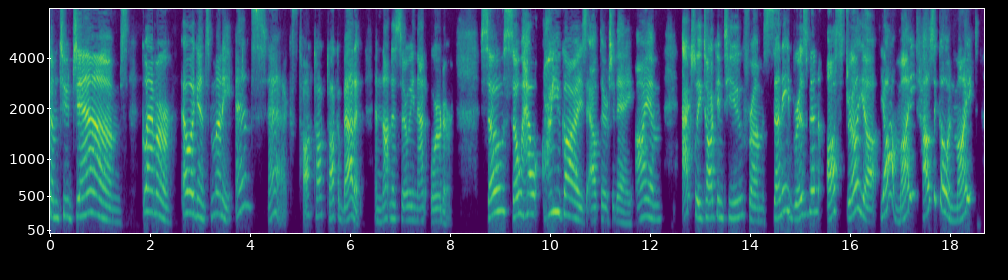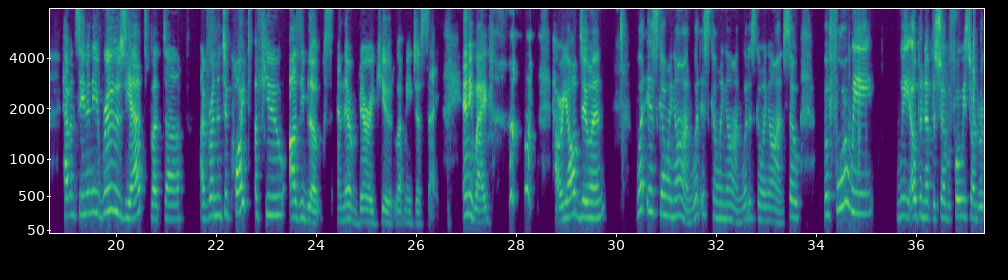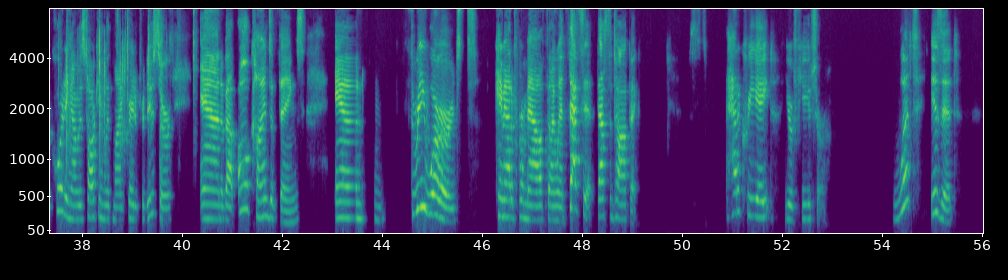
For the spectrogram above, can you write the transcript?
welcome to Gems. Glamour, elegance, money, and sex. Talk, talk, talk about it, and not necessarily in that order. So, so how are you guys out there today? I am actually talking to you from sunny Brisbane, Australia. Yeah, mate, how's it going, mate? Haven't seen any roos yet, but uh, I've run into quite a few Aussie blokes, and they're very cute, let me just say. Anyway, how are y'all doing? What is going on? What is going on? What is going on? So, before we we opened up the show, before we started recording, I was talking with my creative producer and about all kinds of things, and three words came out of her mouth, and I went, "That's it. That's the topic." how to create your future. What is it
